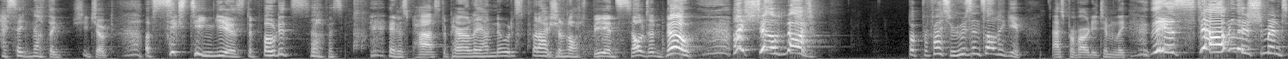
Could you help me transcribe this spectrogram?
I say nothing, she choked, of sixteen years' devoted service. It has passed apparently unnoticed, but I shall not be insulted. No, I shall not! But, Professor, who's insulting you? asked Parvati timidly. The establishment!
